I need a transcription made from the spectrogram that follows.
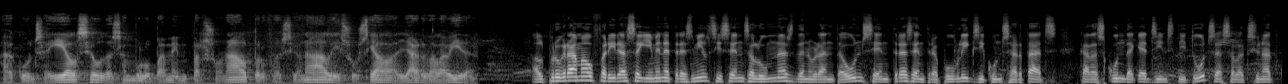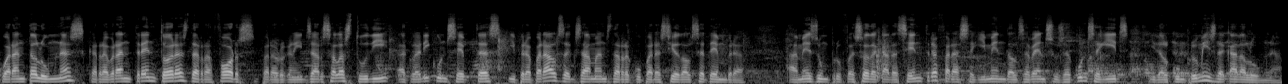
a aconseguir el seu desenvolupament personal, professional i social al llarg de la vida. El programa oferirà seguiment a 3.600 alumnes de 91 centres entre públics i concertats. Cadascun d'aquests instituts ha seleccionat 40 alumnes que rebran 30 hores de reforç per organitzar-se l'estudi, aclarir conceptes i preparar els exàmens de recuperació del setembre. A més, un professor de cada centre farà seguiment dels avenços aconseguits i del compromís de cada alumne.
